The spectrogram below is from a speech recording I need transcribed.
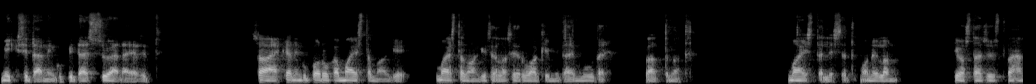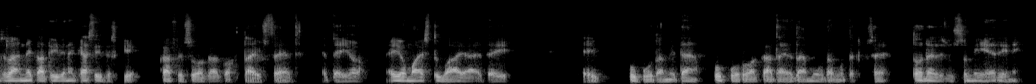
miksi sitä niin kuin pitäisi syödä. Ja sitten saa ehkä niin kuin porukan maistamaankin, maistamaankin sellaisia ruokia, mitä ei muuten välttämättä maistelisi, että monilla on jostain syystä vähän sellainen negatiivinen käsityskin kasvisruokaa kohtaan just se, että, että ei, ole, ei ole maistuvaa ja että ei, ei puputa mitään pupuruokaa tai jotain muuta, mutta kun se todellisuus on niin eri, niin,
